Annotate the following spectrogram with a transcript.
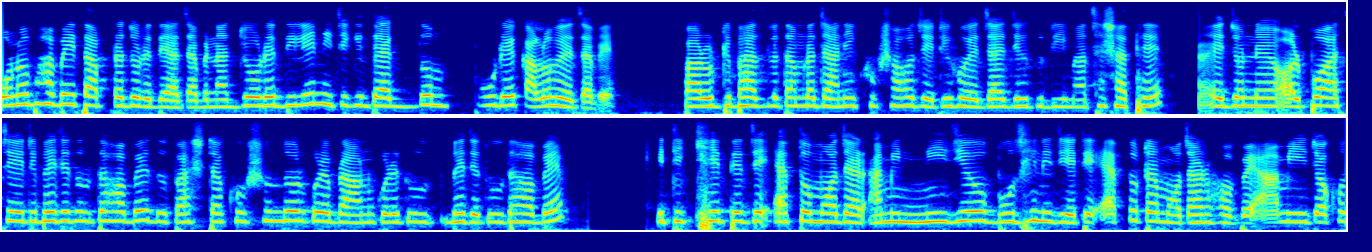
কোনোভাবেই তাপটা জোরে দেওয়া যাবে না। জোরে দিলে নিচে কিন্তু একদম পুড়ে কালো হয়ে যাবে। পাউরুটি ভাজলে তো আমরা জানি খুব সহজে এটি হয়ে যায় যেহেতু ডিম আছে সাথে। এই জন্য অল্প আছে এটি ভেজে তুলতে হবে। দুই পাশটা খুব সুন্দর করে ব্রাউন করে তুল, ভেজে তুলতে হবে। এটি খেতে যে এত মজার, আমি নিজেও বুঝিনি যে এটি এতটা মজার হবে। আমি যখন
